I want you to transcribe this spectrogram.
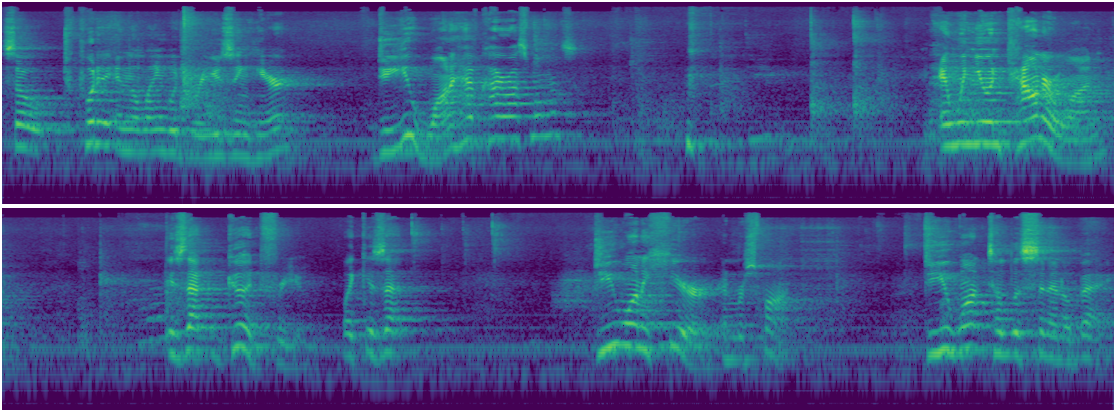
So, to put it in the language we're using here, do you want to have kairos moments? And when you encounter one, is that good for you? Like, is that, do you want to hear and respond? Do you want to listen and obey?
